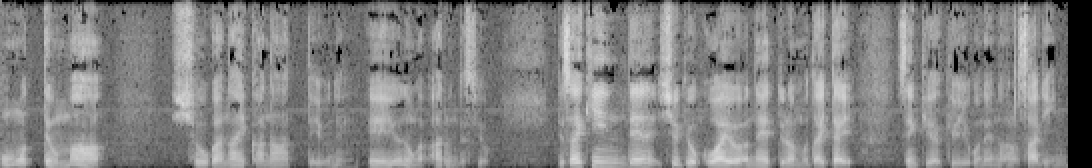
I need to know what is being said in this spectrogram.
思ってもまあしょうがないかなっていうね、えー、いうのがあるんですよ。で最近で宗教怖いわねっていうのはもう大体1995年のあのサリン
